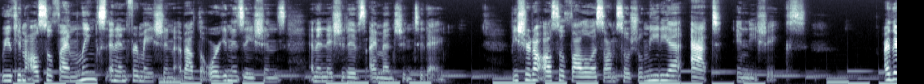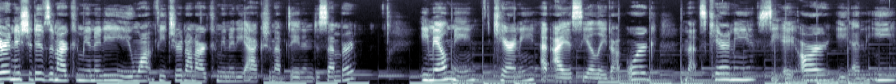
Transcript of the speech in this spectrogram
where you can also find links and information about the organizations and initiatives I mentioned today. Be sure to also follow us on social media at Indie Shakes. Are there initiatives in our community you want featured on our Community Action Update in December? Email me, Carene at iscla.org, and that's Carene, C A R E N E,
